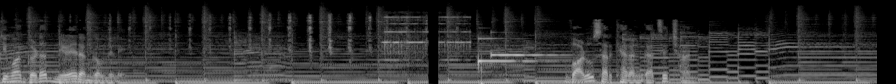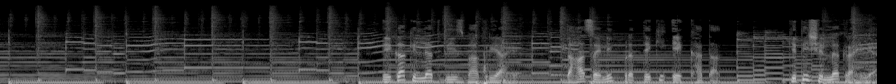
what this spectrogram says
किंवा गडद निळे रंगवलेले. वाळूसारख्या रंगाचे छान. एका किल्ल्यात वीस भाकरी आहे दहा सैनिक प्रत्येकी एक खातात. किती शिल्लक राहिल्या?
